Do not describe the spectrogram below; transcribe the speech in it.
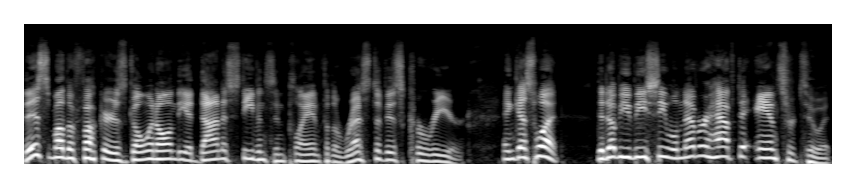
This motherfucker is going on the Adonis Stevenson plan for the rest of his career. And guess what? The WBC will never have to answer to it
